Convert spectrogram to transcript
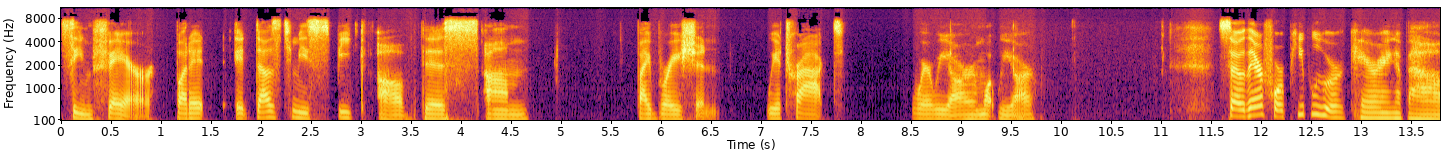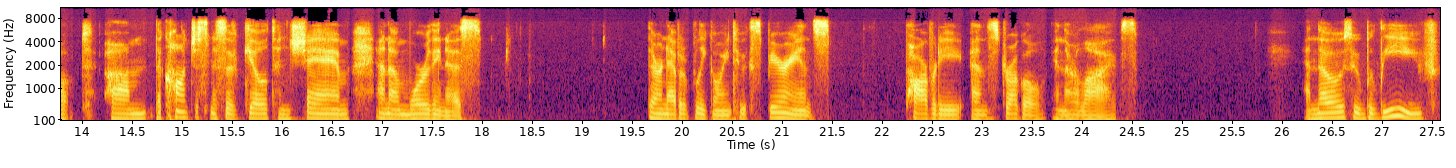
seem fair, but it, it does to me speak of this um, vibration. We attract where we are and what we are. So, therefore, people who are caring about um, the consciousness of guilt and shame and unworthiness, they're inevitably going to experience poverty and struggle in their lives. And those who believe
